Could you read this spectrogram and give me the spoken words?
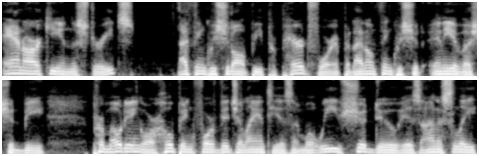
anarchy in the streets, I think we should all be prepared for it. But I don't think we should. Any of us should be promoting or hoping for vigilantism. What we should do is honestly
